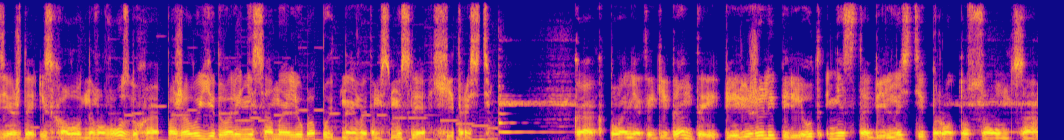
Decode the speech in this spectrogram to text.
одежда из холодного воздуха, пожалуй, едва ли не самая любопытная в этом смысле хитрость. Как планеты-гиганты пережили период нестабильности протосолнца?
